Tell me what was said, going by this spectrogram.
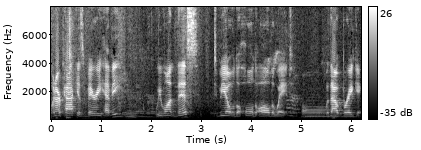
when our pack is very heavy, we want this to be able to hold all the weight without breaking.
